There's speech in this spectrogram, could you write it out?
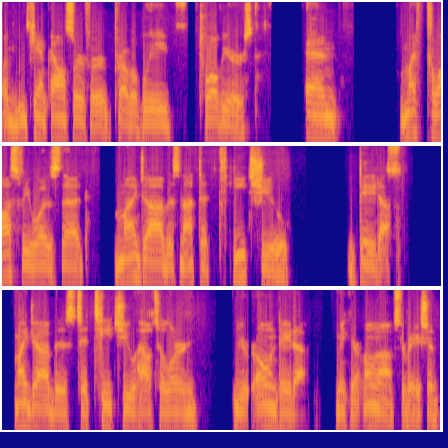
a camp counselor for probably twelve years, and my philosophy was that my job is not to teach you data. My job is to teach you how to learn your own data, make your own observation,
